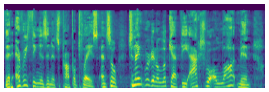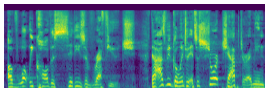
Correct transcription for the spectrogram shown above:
that everything is in its proper place. And so tonight we're going to look at the actual allotment of what we call the cities of refuge. Now, as we go into it, it's a short chapter. I mean,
